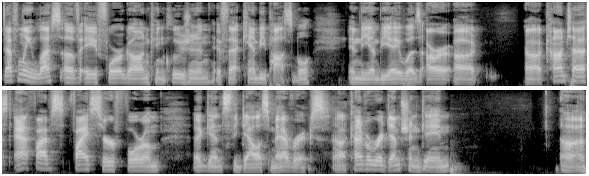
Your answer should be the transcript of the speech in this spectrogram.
definitely less of a foregone conclusion, if that can be possible, in the NBA was our uh, uh, contest at Five Fiserv Forum against the Dallas Mavericks. Uh, kind of a redemption game, uh,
